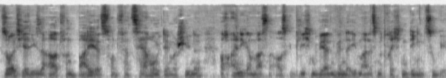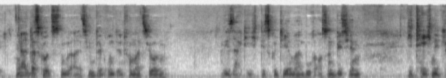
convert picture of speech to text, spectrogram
sollte ja diese Art von Bias, von Verzerrung der Maschine auch einigermaßen ausgeglichen werden, wenn da eben alles mit rechten Dingen zugeht. Ja, das kurz nur als Hintergrundinformation. Wie gesagt, ich diskutiere in meinem Buch auch so ein bisschen die Technik,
